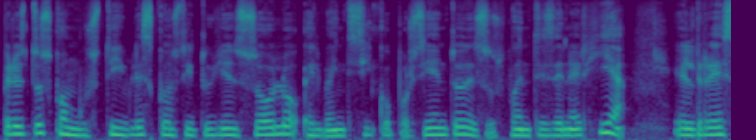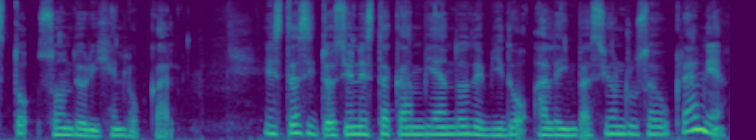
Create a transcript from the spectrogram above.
pero estos combustibles constituyen solo el 25% de sus fuentes de energía, el resto son de origen local. Esta situación está cambiando debido a la invasión rusa a Ucrania.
